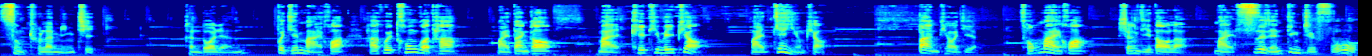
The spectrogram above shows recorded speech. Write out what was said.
送出了名气。很多人不仅买花，还会通过它买蛋糕、买 KTV 票、买电影票。半票姐从卖花升级到了卖私人定制服务、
